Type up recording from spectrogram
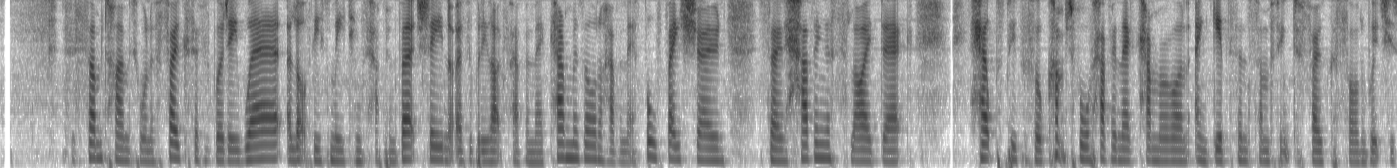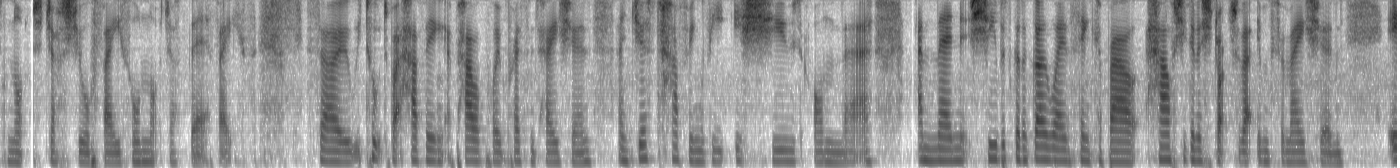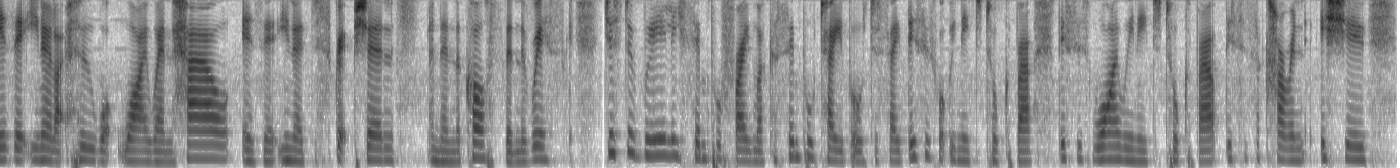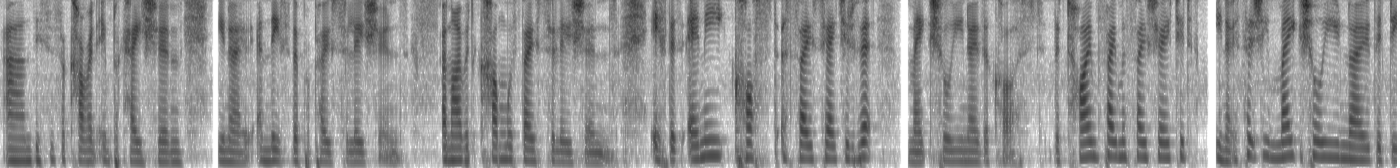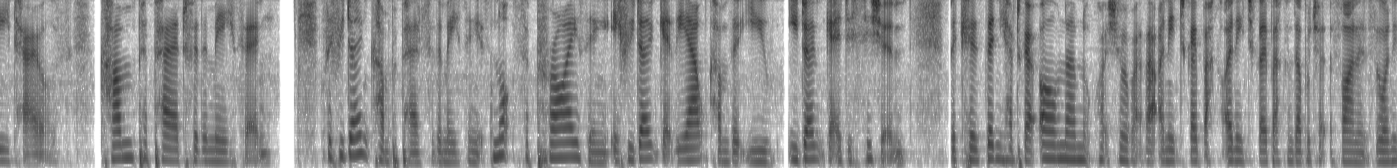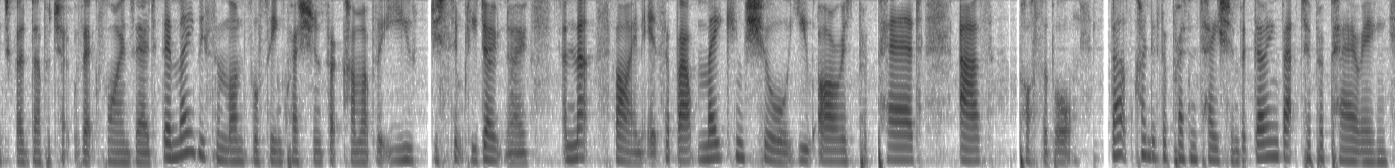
So sometimes we want to focus everybody where a lot of these meetings happen virtually. Not everybody likes having their cameras on or having their full face shown. So having a slide deck helps people feel comfortable having their camera on and gives them something to focus on, which is not just your face or not just their face. So we talked about having a PowerPoint presentation and just having the issues on there. And then she was going to go away and think about how she's going to structure that information. Is it, you know, like who, what, why, when, how? Is it, you know, description and then the cost, then the risk? Just a really simple framework, a simple table to say this is what we need to talk about, this is why we need to talk about, this is a current issue, and this is a current implication, you know, and these are the proposed solutions. And I would come with those solutions. If there's any cost associated with it, make sure you know the cost, the time frame associated, you know, essentially make sure you know the details. Come prepared for the meeting. Because if you don't come prepared for the meeting, it's not surprising if you don't get the outcome that you you don't get a decision, because then you have to go, oh no, I'm not quite sure about that. I need to go back. I need to go back and double check the finance, or I need to go and double check with X, Y, and Z. There may be some unforeseen questions that come up that you just simply don't know, and that's fine. It's about making sure you are as prepared as possible. That's kind of the presentation, but going back to preparing,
